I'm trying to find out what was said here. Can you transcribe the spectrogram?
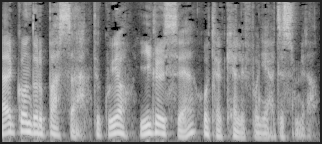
El Condor Pasa 듣고요. 이글스의 Hotel California 듣습니다.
